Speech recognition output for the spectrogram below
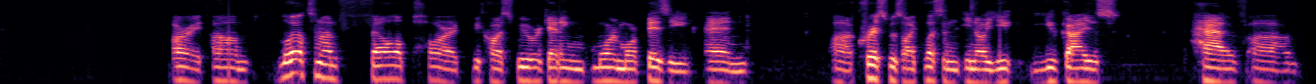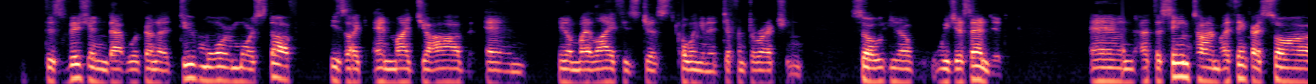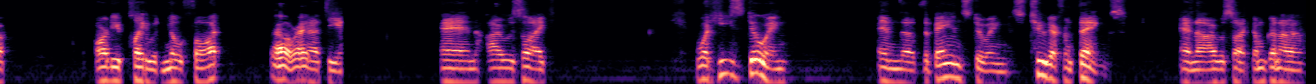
All right. Um, Loyal to None fell apart because we were getting more and more busy, and uh, Chris was like, "Listen, you know, you you guys have uh, this vision that we're gonna do more and more stuff." He's like, "And my job and you know my life is just going in a different direction." So you know, we just ended. And at the same time, I think I saw Artie play with no thought. Oh, right. At the end, and I was like, "What he's doing." and the, the band's doing is two different things and I was like, I'm gonna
